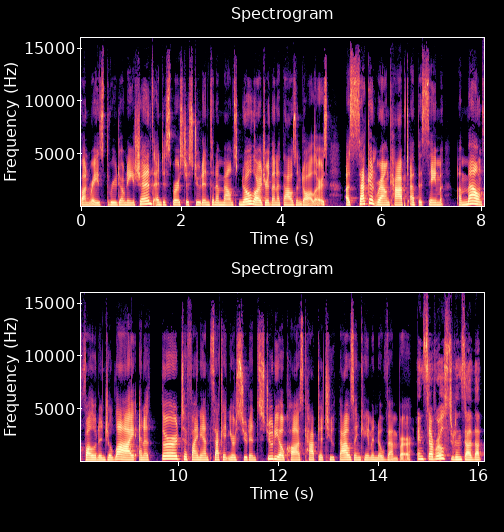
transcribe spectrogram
fundraise through donations and dispersed to students in amounts no larger than $1,000. A second round capped at the same amount followed in July, and a third to finance second year students' studio costs capped at 2000 came in November. And several students said that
